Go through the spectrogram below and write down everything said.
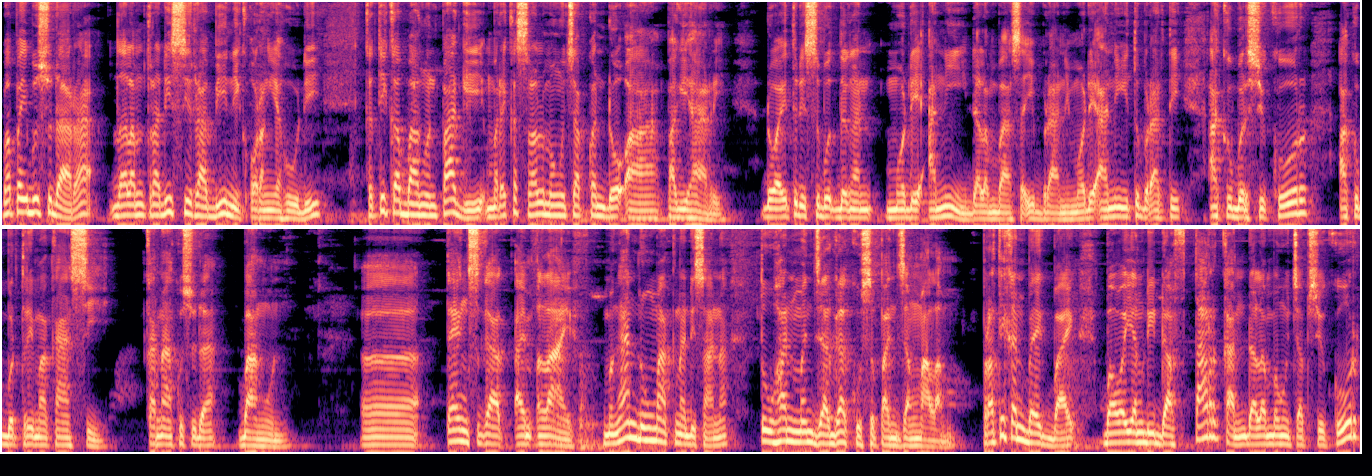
Bapak Ibu Saudara, dalam tradisi rabinik orang Yahudi, ketika bangun pagi, mereka selalu mengucapkan doa pagi hari. Doa itu disebut dengan modeani dalam bahasa Ibrani. Modeani itu berarti aku bersyukur, aku berterima kasih karena aku sudah bangun. Uh, thanks God I'm alive. Mengandung makna di sana, Tuhan menjagaku sepanjang malam. Perhatikan baik-baik bahwa yang didaftarkan dalam mengucap syukur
